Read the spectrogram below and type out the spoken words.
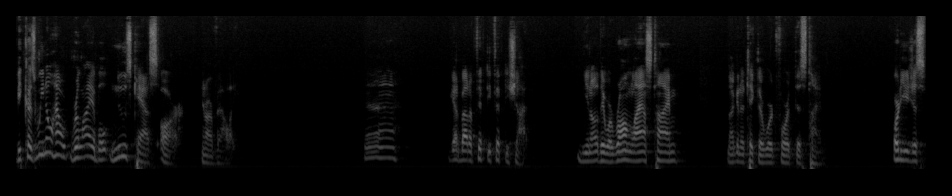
Because we know how reliable newscasts are in our valley. Eh, we got about a 50 50 shot. You know, they were wrong last time. I'm not going to take their word for it this time. Or do you just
